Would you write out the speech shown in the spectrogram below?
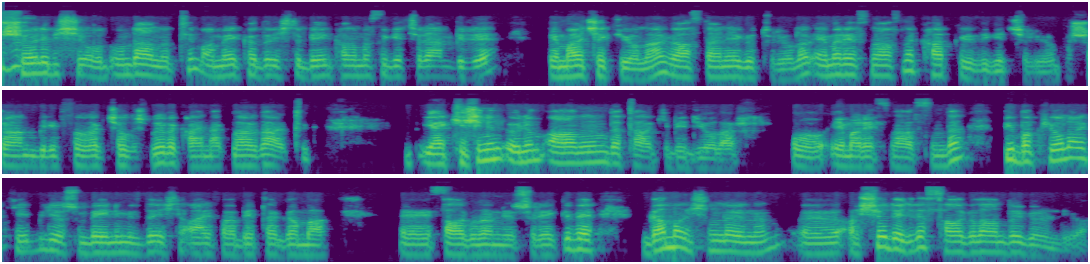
şöyle bir şey onu da anlatayım. Amerika'da işte beyin kanaması geçiren biri MR çekiyorlar ve hastaneye götürüyorlar. MR esnasında kalp krizi geçiriyor. Bu şu an bilimsel olarak çalışılıyor ve kaynaklarda artık. Yani kişinin ölüm anını da takip ediyorlar o MR esnasında. Bir bakıyorlar ki biliyorsun beynimizde işte alfa, beta, gamma e, salgılanıyor sürekli ve gamma ışınlarının e, aşırı derecede salgılandığı görülüyor.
